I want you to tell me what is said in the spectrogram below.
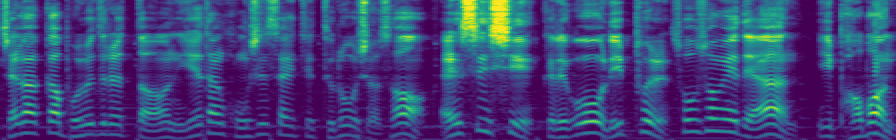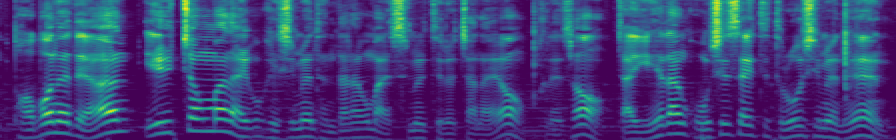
제가 아까 보여드렸던 이 해당 공식 사이트에 들어오셔서 SEC 그리고 리플 소송에 대한 이 법원, 법원에 대한 일정만 알고 계시면 된다라고 말씀을 드렸잖아요. 그래서 자, 이 해당 공식 사이트 들어오시면은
